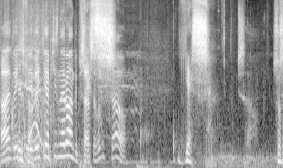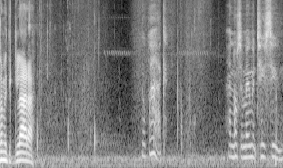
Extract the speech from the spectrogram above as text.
Α, δεν έχει, Ήρθα. δεν έχει να πιεις νερό αν διψάς. Εγώ διψάω. Yes! Διψάω. Σώσαμε την Κλάρα. You're back. And not a moment too soon.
